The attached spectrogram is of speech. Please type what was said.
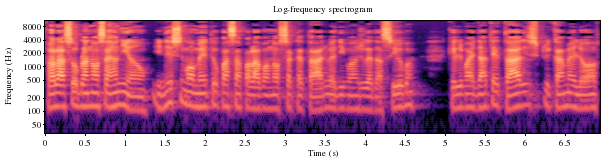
falar sobre a nossa reunião. E neste momento eu passo a palavra ao nosso secretário, Edivan José da Silva, que ele vai dar detalhes e explicar melhor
